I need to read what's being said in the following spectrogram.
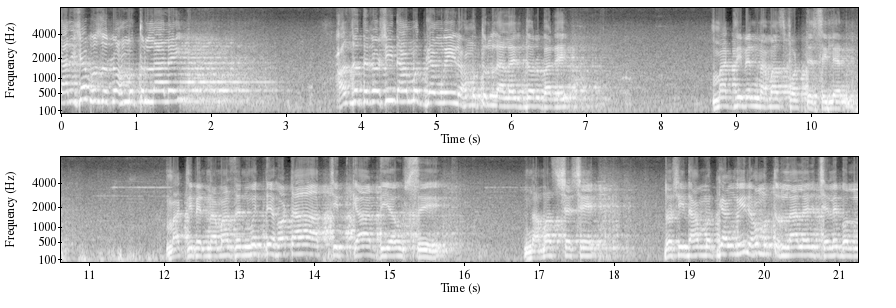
কারিসা হুজুর, রহমতুল্লাহ আলাই হজরত রশিদ আহমদ গাঙ্গুই রহমতুল্লাহ আলাইর দরবারে মাগরিবের নামাজ পড়তেছিলেন। মাগরিবের নামাজের মধ্যে হঠাৎ চিৎকার দিয়া উঠছে। নামাজ শেষে রশিদ আহমদ গাঙ্গুই রহমতুল্লাহ ছেলে বলল,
